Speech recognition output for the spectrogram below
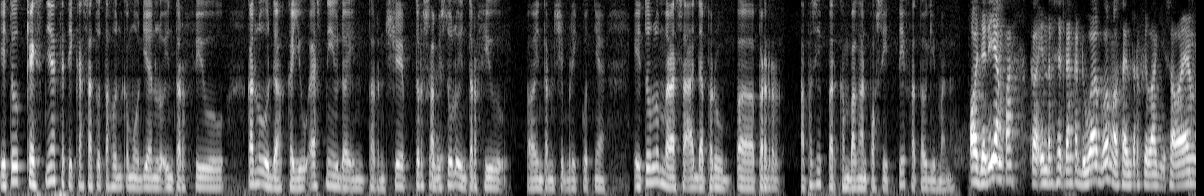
Itu case-nya ketika satu tahun kemudian lo interview, kan lo udah ke US nih, udah internship, terus Hmm. habis itu lo interview uh, internship berikutnya. Itu lo merasa ada per, uh, per apa sih perkembangan positif atau gimana? Oh jadi yang pas ke internship yang kedua gue nggak usah interview lagi soalnya yang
